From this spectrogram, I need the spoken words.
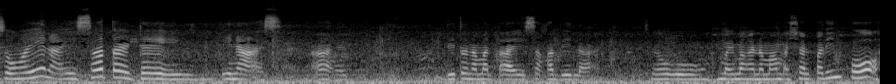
So ngayon ay Saturday, Pinas. At dito naman tayo sa kabila. So may mga namamasyal pa din po.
